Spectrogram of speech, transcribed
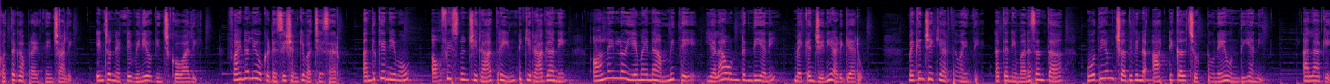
కొత్తగా ప్రయత్నించాలి. ఇంటర్నెట్ని వినియోగించుకోవాలి. ఫైనల్లీ ఒక డెసిషన్కి వచ్చేశారు. అందుకేనేమో ఆఫీస్ నుంచి రాత్రి ఇంటికి రాగానే ఆన్లైన్లో ఏమైనా అమ్మితే ఎలా ఉంటుంది అని మెకంజీని అడిగారు. మెకంజీకి అర్థమైంది అతని మనసంతా ఉదయం చదివిన ఆర్టికల్ చుట్టూనే ఉంది అని. అలాగే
